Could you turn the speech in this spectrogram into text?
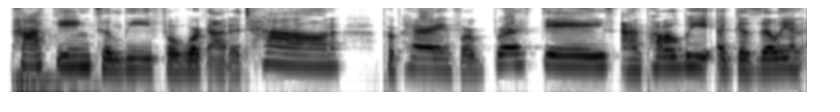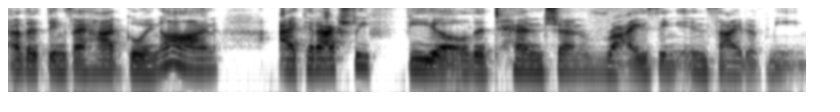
packing to leave for work out of town, preparing for birthdays, and probably a gazillion other things I had going on, I could actually feel the tension rising inside of me.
